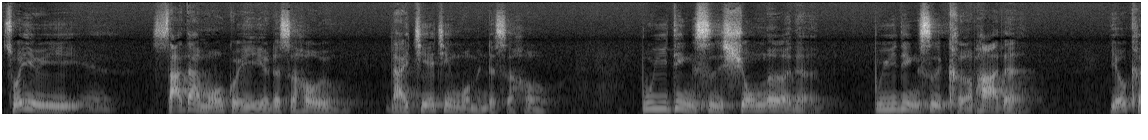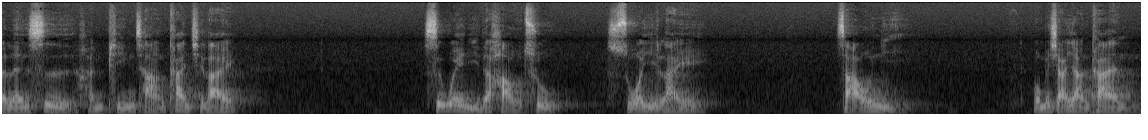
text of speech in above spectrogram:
所以撒旦魔鬼有的时候来接近我们的时候，不一定是凶恶的，不一定是可怕的，有可能是很平常，看起来是为你的好处，所以来找你。我们想想看，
